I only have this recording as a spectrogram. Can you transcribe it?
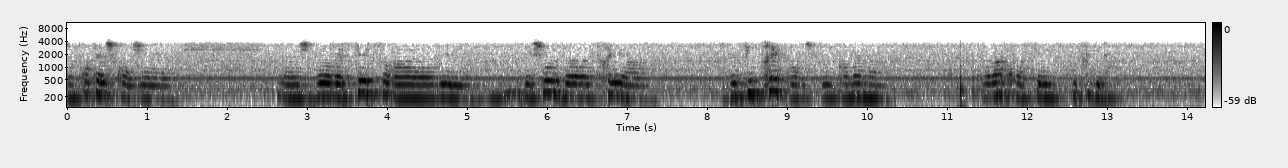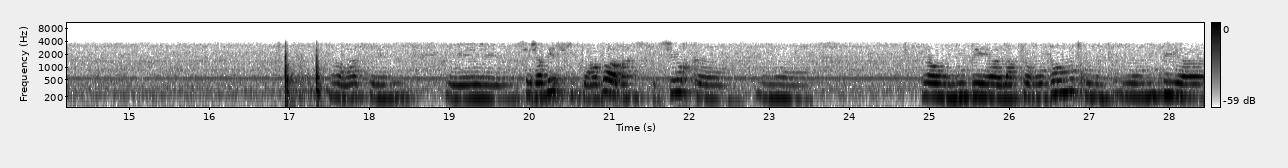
je me protège, quoi. Je, euh, je veux rester sur euh, des, des choses très... veux filtrer, quoi. Je veux quand même... voilà, quoi. C'est plus. Voilà, c'est... Et on ne sait jamais ce qu'il peut avoir. hein. C'est sûr que... Là, on nous met euh, la peur au ventre, on, on nous met, euh,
